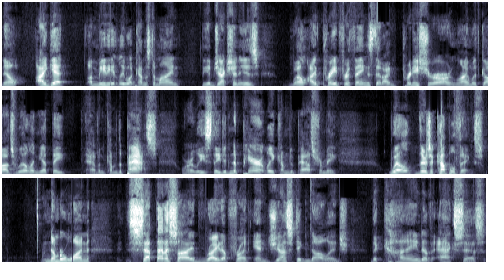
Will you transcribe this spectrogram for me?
Now, I get immediately what comes to mind. The objection is, well, I've prayed for things that I'm pretty sure are in line with God's will, and yet they haven't come to pass, or at least they didn't apparently come to pass for me. Well, there's a couple things number one, set that aside right up front and just acknowledge the kind of access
